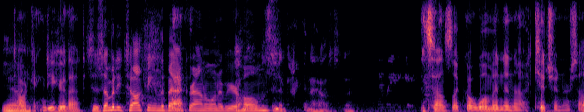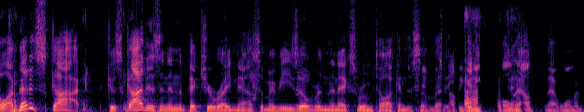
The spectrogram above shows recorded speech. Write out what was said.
Yeah. talking. Do you hear that? Is there somebody talking in the background in one of your I'm homes? in the back of the house. though. It sounds like a woman in a kitchen or something. Oh, I bet it's Scott because Scott isn't in the picture right now. So maybe he's over in the next room talking to somebody. I'll be getting Ah, pulled okay. out to that woman.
